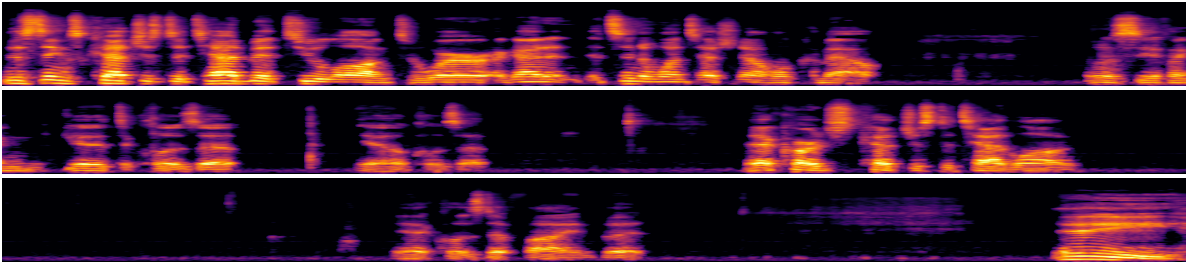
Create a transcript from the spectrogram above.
This thing's cut just a tad bit too long to where I got it. It's in a one touch now. It won't come out. I want to see if I can get it to close up. Yeah, it'll close up. That card's cut just a tad long. Yeah, it closed up fine, but hey.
